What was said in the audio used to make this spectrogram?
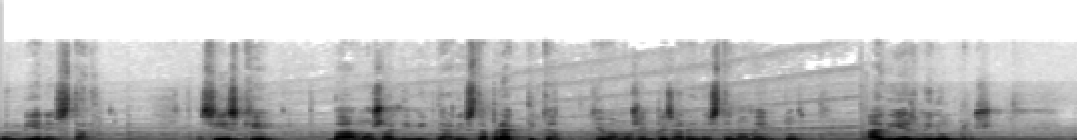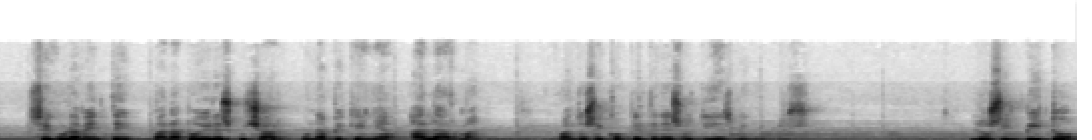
un bienestar. Así es que vamos a limitar esta práctica, que vamos a empezar en este momento, a 10 minutos. Seguramente van a poder escuchar una pequeña alarma cuando se completen esos 10 minutos. Los invito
